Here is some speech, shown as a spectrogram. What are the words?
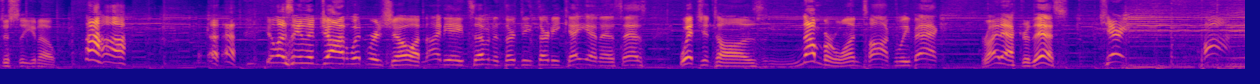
just so you know. You're listening to the John Whitmer Show on 98.7 and 1330 KNSS, Wichita's number one talk. We'll be back right after this. Jerry, pie.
